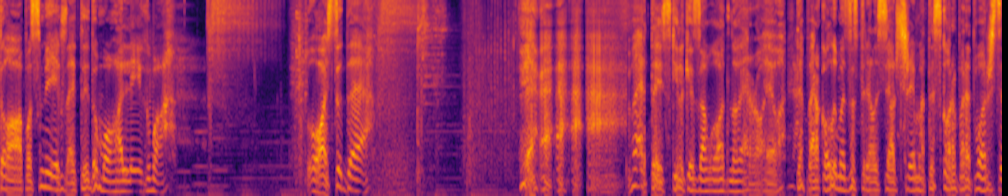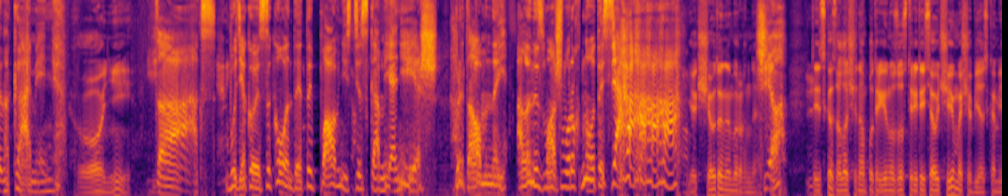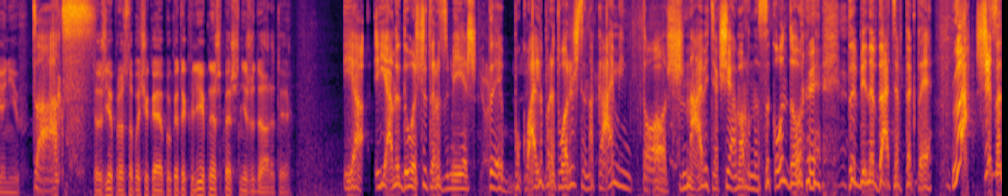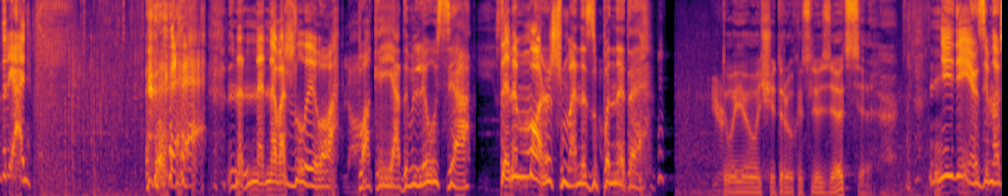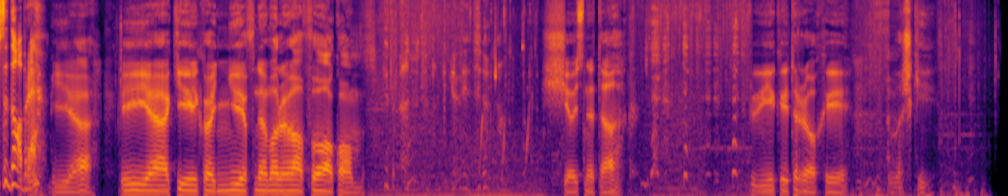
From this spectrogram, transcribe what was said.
Хто посміг зайти до мого лігва? Ось ти де. Верти скільки завгодно героїв. Тепер, коли ми зустрілися очима, ти скоро перетворишся на камінь. О, ні. Такс, будь-якої секунди ти повністю скам'янієш. Притомний, але не зможеш ворухнутися. Ха-ха-ха. Якщо ти не моргнеш. Що? Ти сказала, що нам потрібно зустрітися очима, щоб я скам'янів. Такс. Тож я просто почекаю, поки ти кліпнеш, перш ніж вдарити. Я, я не думаю, що ти розумієш. Ти буквально перетворишся на камінь, тож навіть якщо я моргну на секунду, тобі не вдасться втекти. А, що за дрянь? Не, не, неважливо. Поки я дивлюся, ти не можеш мене зупинити. Твої очі трохи сльозяться. Ні, ні, зі мною все добре. Я. Я кілька днів не моргав оком. Щось не так. Віки трохи важкі.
